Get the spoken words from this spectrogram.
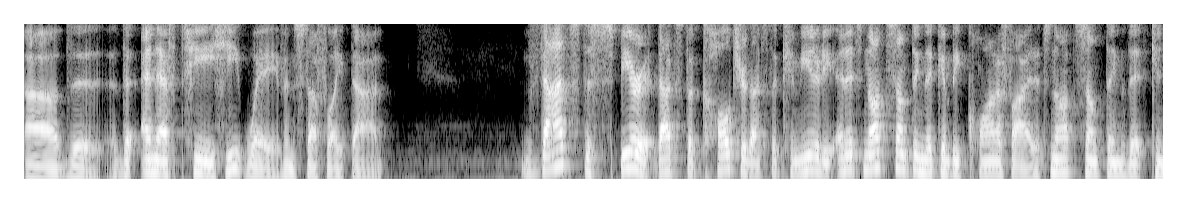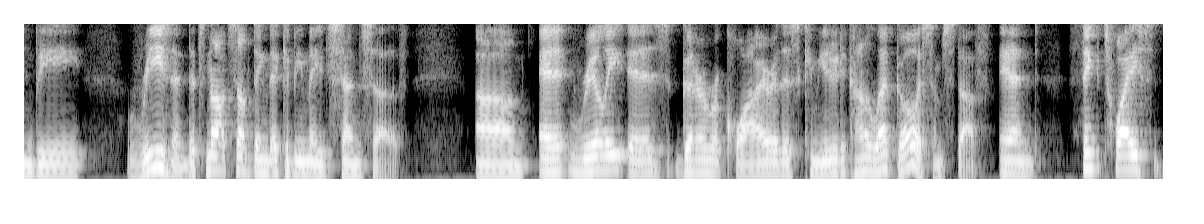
uh, the the NFT heat wave and stuff like that. That's the spirit, that's the culture, that's the community, and it's not something that can be quantified. It's not something that can be reasoned. It's not something that could be made sense of. Um, and it really is going to require this community to kind of let go of some stuff and think twice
